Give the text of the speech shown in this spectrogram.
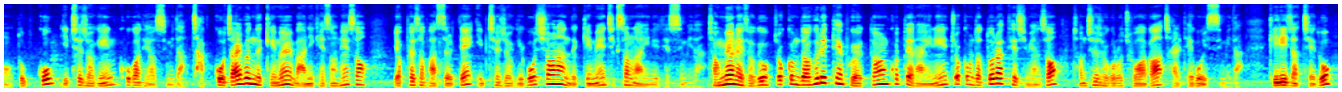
어, 높고 입체적인 코가 되었습니다. 작고 짧은 느낌을 많이 개선해서 옆에서 봤을 때 입체적이고 시원한 느낌의 직선 라인이 됐습니다. 정면에서도 조금 더 흐릿해 보였던 콧대 라인이 조금 더 또렷해지면서 전체적으로 조화가 잘 되고 있습니다. 길이 자체도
